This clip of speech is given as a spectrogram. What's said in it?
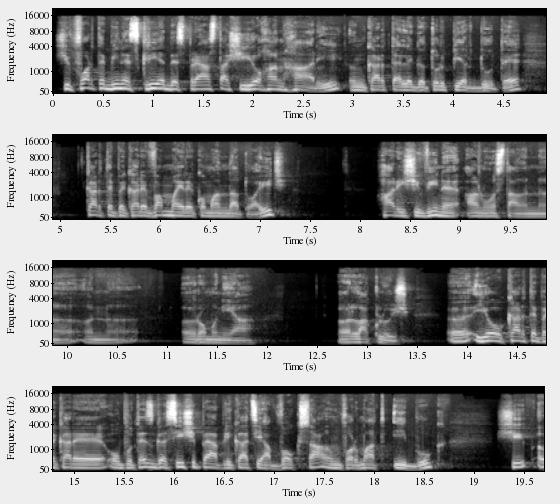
Și foarte bine scrie despre asta și Johan Hari în cartea Legături pierdute, carte pe care v-am mai recomandat-o aici. Hari și vine anul ăsta în, în, în România, la Cluj. E o carte pe care o puteți găsi și pe aplicația Voxa în format e-book și uh,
